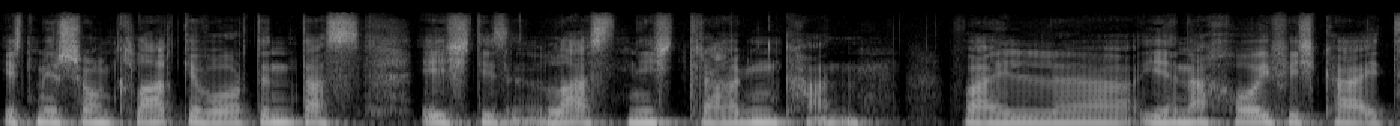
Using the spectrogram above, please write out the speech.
ist mir schon klar geworden, dass ich diese Last nicht tragen kann weil äh, je nach Häufigkeit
